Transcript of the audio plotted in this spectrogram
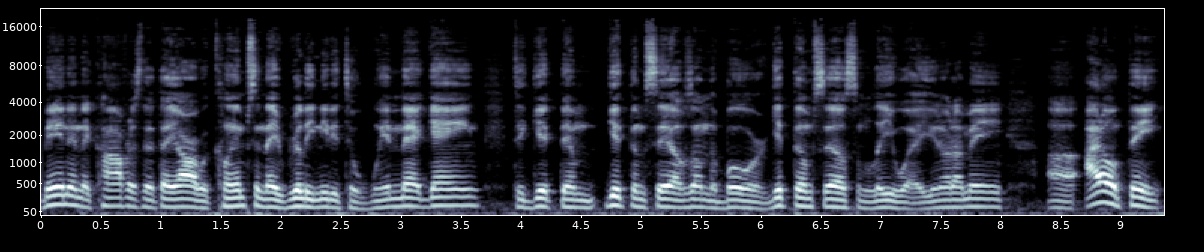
being in the conference that they are with Clemson, they really needed to win that game to get them get themselves on the board, get themselves some leeway. You know what I mean? Uh, I don't think.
